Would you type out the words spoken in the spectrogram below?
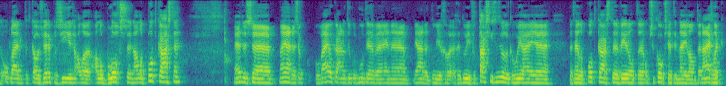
de opleiding tot coach werkplezier, alle, alle blogs en alle podcasten. Hè, dus nou ja, dat is ook hoe wij elkaar natuurlijk ontmoet hebben. En ja, dat doe je, doe je fantastisch natuurlijk. Hoe jij dat hele podcastwereld op zijn kop zet in Nederland. En eigenlijk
